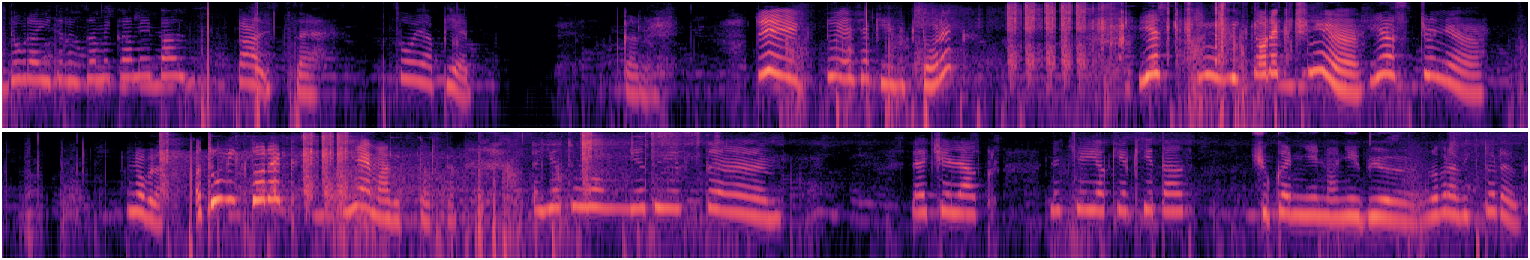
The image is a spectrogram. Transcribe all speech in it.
I dobra, i teraz zamykamy pal palce. Co ja piep? Gadam. Ty, tu jest jakiś Wiktorek? Jest tu Wiktorek czy nie? Jest czy nie? Dobra, a tu Wiktorek? Nie ma Wiktorka. A Ja tu mam, ja tu jestem. Lecie jak, lecie jak, jak jedna. Szukaj mnie na niebie. Dobra, Wiktorek.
